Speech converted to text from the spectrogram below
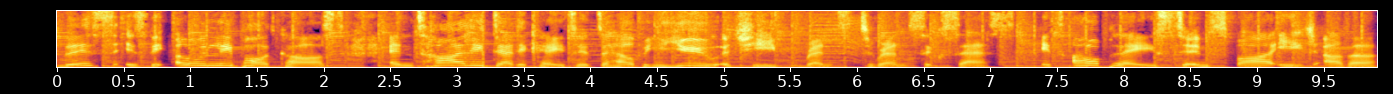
This is the only podcast entirely dedicated to helping you achieve rent to rent success. It's our place to inspire each other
